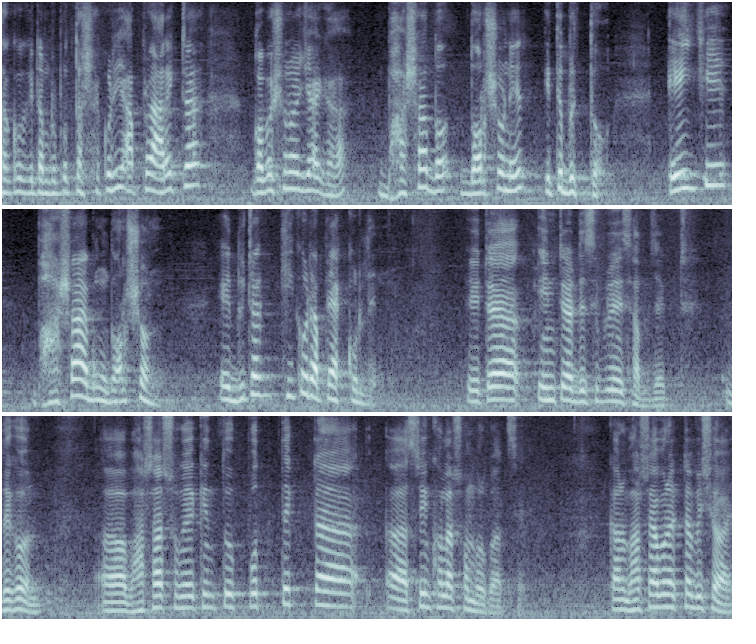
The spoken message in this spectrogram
থাকুক এটা আমরা প্রত্যাশা করি। আপনার আরেকটা গবেষণার জায়গা ভাষা দর্শনের ইতিবৃত্ত। এই যে ভাষা এবং দর্শন এই দুটা কি করে আপনি এক করলেন? এটা ইন্টারডিসিপ্লিনারি সাবজেক্ট দেখুন ভাষার সঙ্গে কিন্তু প্রত্যেকটা শৃঙ্খলার সম্পর্ক আছে। কারণ ভাষা এমন একটা বিষয়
